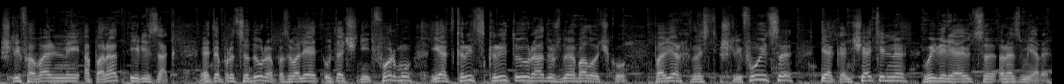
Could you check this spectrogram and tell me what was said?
шлифовальный аппарат и резак. Эта процедура позволяет уточнить форму и открыть скрытую радужную оболочку. Поверхность шлифуется и окончательно выверяются размеры.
